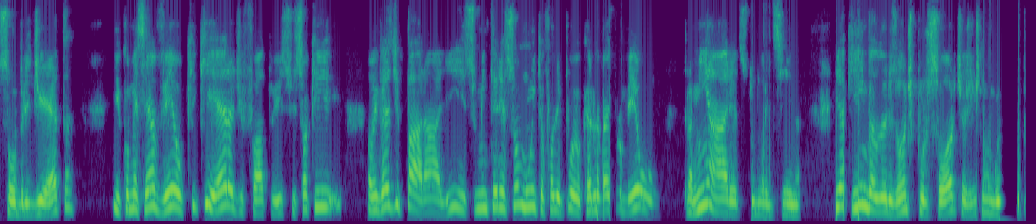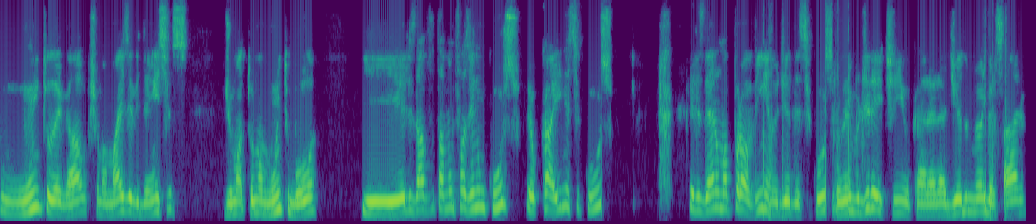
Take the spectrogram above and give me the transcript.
sobre dieta e comecei a ver o que, que era de fato isso. Só que ao invés de parar ali, isso me interessou muito. Eu falei, pô, eu quero levar para meu, para minha área de estudo de medicina. E aqui em Belo Horizonte, por sorte, a gente tem um grupo muito legal que chama Mais Evidências, de uma turma muito boa. E eles estavam fazendo um curso, eu caí nesse curso, eles deram uma provinha no dia desse curso, eu lembro direitinho, cara, era dia do meu aniversário.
